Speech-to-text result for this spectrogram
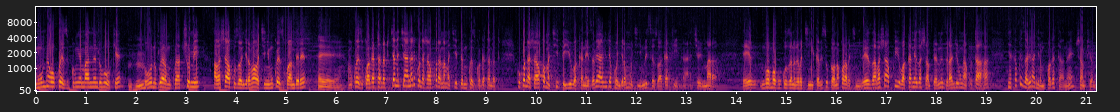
mu wo kwezi kumwe mbanze nduhuke ubundi guhera mu kwa cumi abashaka kuzongeramo abakinnyi mu kwezi kwa mbere. Eh, mu kwezi kwa gatandatu cyane cyane ariko ndashaka gukorana n'amakipe mu kwezi kwa gatandatu kuko ndashaka ko amakipe yubaka neza. Bya byo kongeramo umukinnyi muri sezo hagati ntacyo bimara. Eh, ngomba kukuzanira abakinnyi kabisa ukabona ko ari abakinnyi beza. Abashaka kwiyubaka neza shampiyona nizirangira umwaka utaha nyaka birangira mu kwa gatanu eh, shampiyona.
